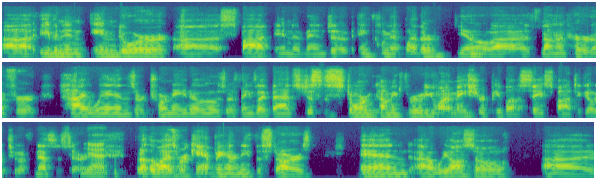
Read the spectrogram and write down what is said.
uh, even an indoor uh, spot in the event of inclement weather. You know, uh, it's not unheard of for high winds or tornadoes or things like that. It's just a storm coming through. You want to make sure people have a safe spot to go to if necessary. Yeah. But otherwise, we're camping underneath the stars, and we also uh,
